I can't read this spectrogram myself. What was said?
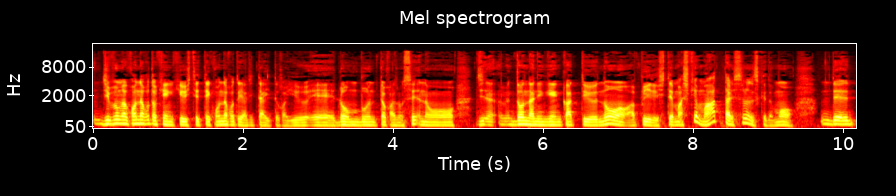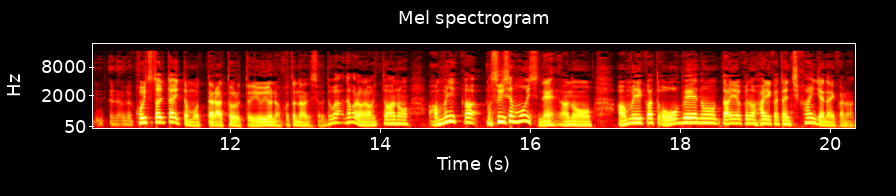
自分がこんなこと研究してて、こんなことやりたいとかいう、えー、論文とかの、せ、あの、どんな人間かっていうのをアピールして、まあ、試験もあったりするんですけども、で、こいつ取りたいと思ったら取るというようなことなんですよ。だから、割とあの、アメリカ、まあ、推薦も多いですね。あの、アメリカとか欧米の大学のの入り方に近いんじゃないかな。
